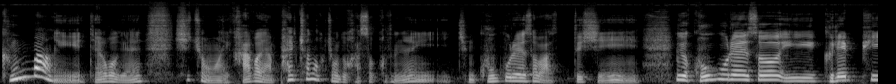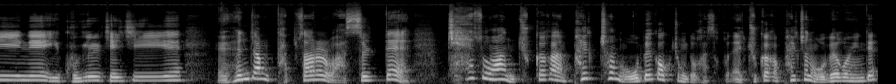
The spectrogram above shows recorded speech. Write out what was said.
금방 이게 제가 보기엔 시총 과거에 한 8천억 정도 갔었거든요. 이- 지금 구글에서 왔듯이 그러니까 구글에서 이 그래핀의 이 국일 재지의 현장 답사를 왔을 때 최소한 주가가 한 8,500억 정도 갔었거든요. 네, 주가가 8,500원인데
